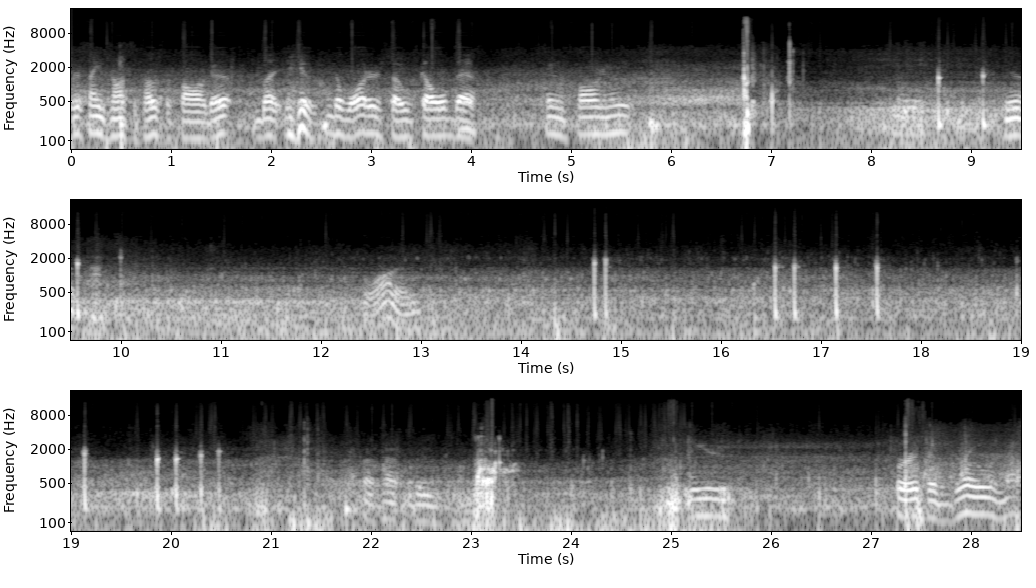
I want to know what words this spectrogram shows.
This thing's not supposed to fog up, but the water's so cold that it was fogging up. Yeah. A. That has to be weird for it to grow in that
